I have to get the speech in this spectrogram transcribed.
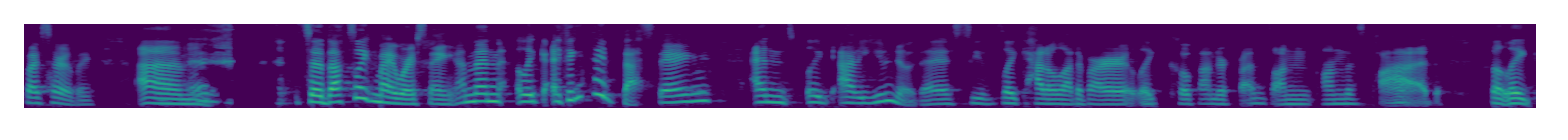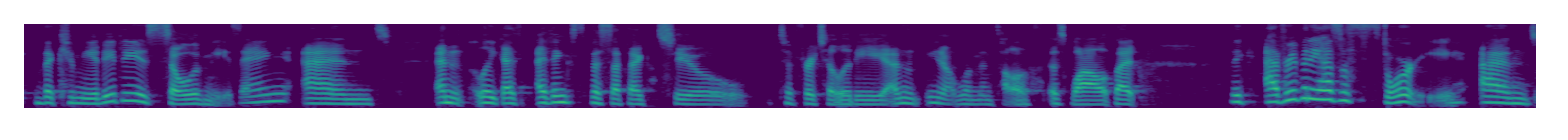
five star only. Um, so that's like my worst thing. And then like I think the best thing, and like Abbe, you know this, you've like had a lot of our like co-founder friends on on this pod, but like the community is so amazing. And and like I, I think specific to to fertility and you know women's health as well. But like everybody has a story and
